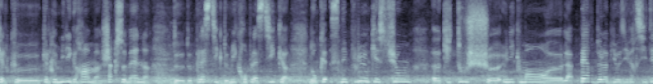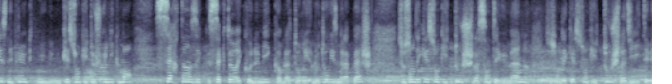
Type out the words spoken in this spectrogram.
quelques, milligrammes chaque semaine de, plastique, de microplastique. Donc ce n'est plus une question euh, qui touche euh, uniquement euh, la perte de la biodiversité, ce n'est plus une, question qui touche uniquement certains secteurs économiques comme le tourisme et la pêche. Ce sont des questions qui touchent la santé humaine, ce sont des questions qui touchent la dignité humaine.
